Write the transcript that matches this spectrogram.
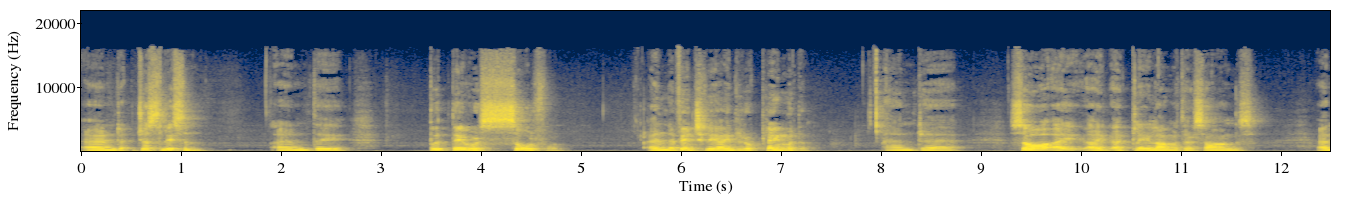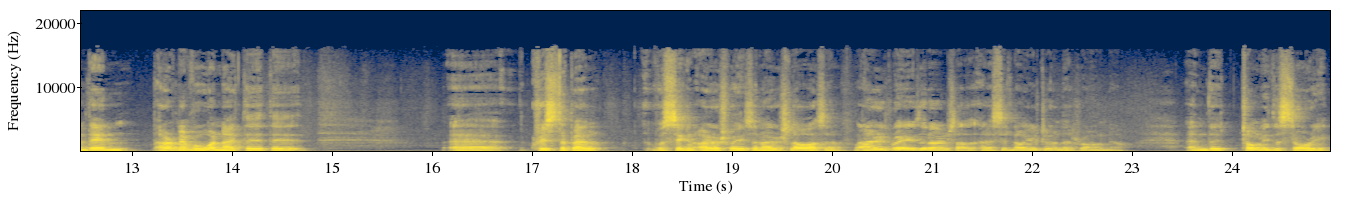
and just listen. And they, but they were soulful. And eventually I ended up playing with them. And uh, so I, I, I play along with their songs. And then I remember one night the, the uh, Christabel was singing Irish Ways and Irish Laws and Irish Ways and Irish Laws. And I said, no, you're doing that wrong now. And they told me the story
